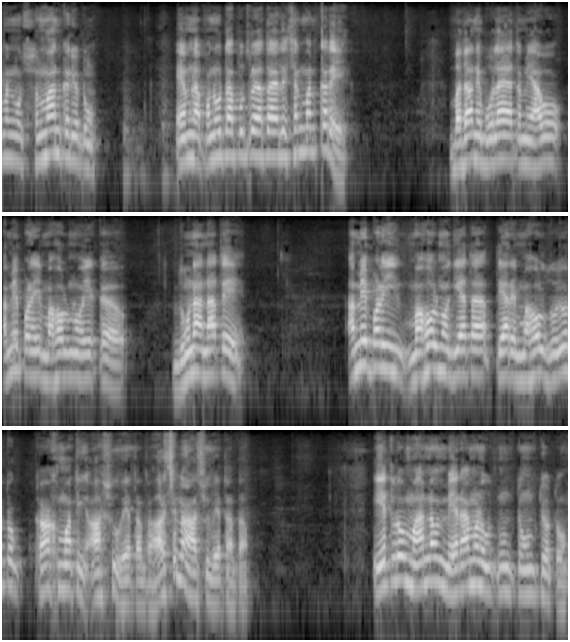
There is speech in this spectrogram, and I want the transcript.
નું સન્માન કર્યું હતું. એમના પનોતા પુત્ર હતા એટલે સન્માન કરે. બધાને બોલાયા, તમે આવો. અમે પણ એ માહોલનો એક ધૂના નાતે અમે પણ એ માહોલમાં ગયા હતા ત્યારે માહોલ જોયો તો આંખમાંથી આંસુ વહેતા હતા, હર્ષના આંસુ વહેતા હતા. એટલો માનવ મેરામણ ઉમ- ઉમટ્યો હતો.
